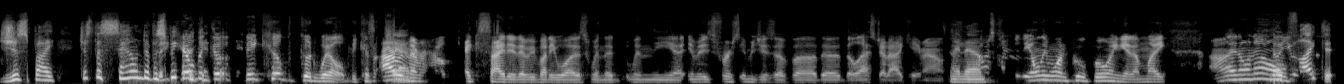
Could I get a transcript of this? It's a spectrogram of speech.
just by just the sound of a they speaker. killed the gets- good, they killed goodwill because I Yeah. remember how excited everybody was when the when the uh, image first images of uh, the the Last Jedi came out. I know. I was kind of the only one poo pooing it. I'm like, I don't know. No, you liked it.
